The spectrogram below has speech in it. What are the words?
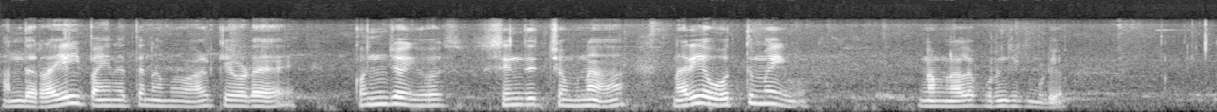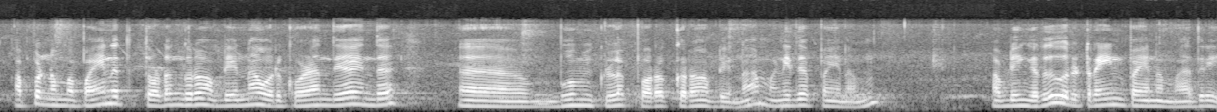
அந்த ரயில் பயணத்தை நம்ம வாழ்க்கையோட கொஞ்சம் யோ சிந்திச்சோம்னா நிறைய ஒத்துமை நம்மளால் புரிஞ்சிக்க முடியும். அப்போ நம்ம பயணத்தை தொடங்குகிறோம் அப்படின்னா ஒரு குழந்தையா இந்த பூமிக்குள்ளே பிறக்கிறோம் அப்படின்னா மனித பயணம் அப்படிங்கிறது ஒரு ட்ரெயின் பயணம் மாதிரி.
